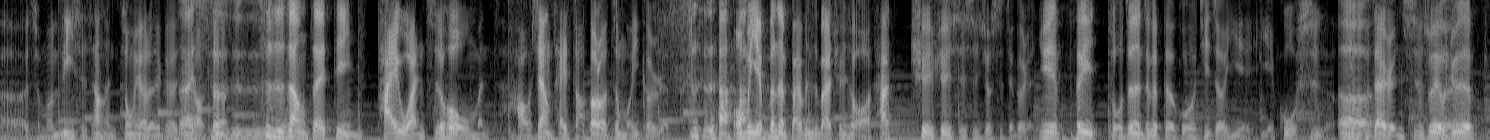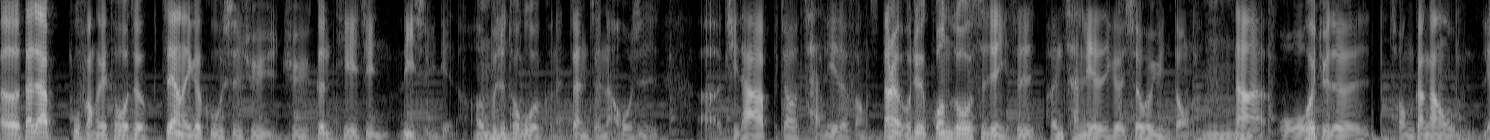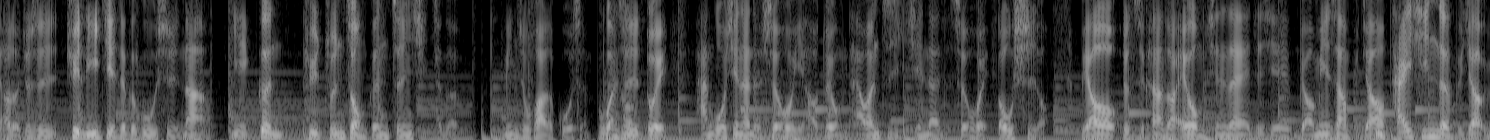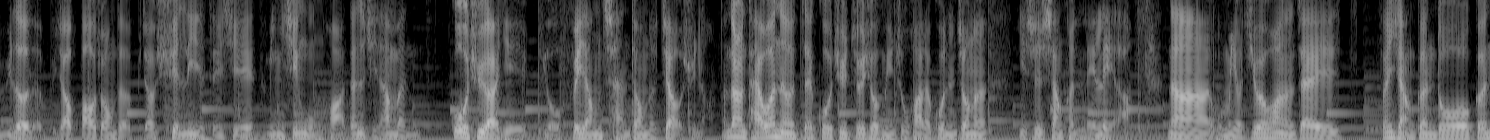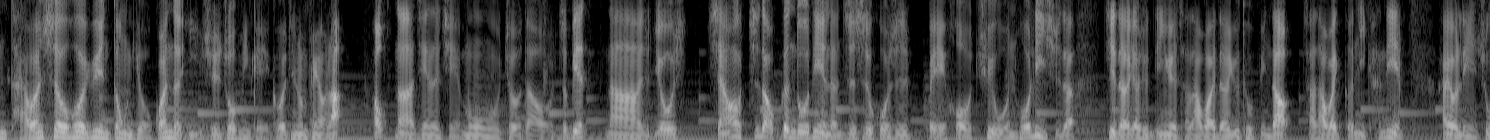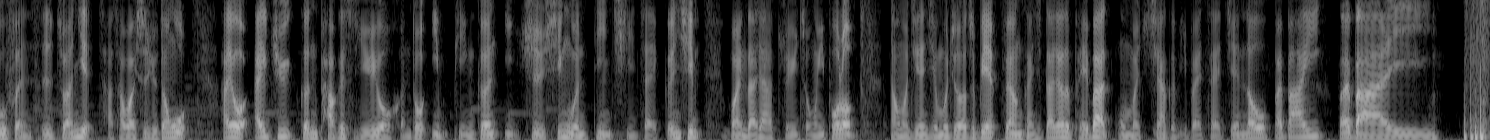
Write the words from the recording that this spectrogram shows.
呃，什么历史上很重要的这个角色？是是是。事实上，在电影拍完之后，我们好像才找到了这么一个人。是啊，我们也不能百分之百确认说，哦，他确确实实就是这个人，因为可以佐证的这个德国记者也也过世了，也不在人世。所以我觉得，呃，大家不妨可以透过这这样的一个故事，去去更贴近历史一点啊，而不是透过可能战争啊，或是。呃，其他比较惨烈的方式，当然，我觉得光州事件也是很惨烈的一个社会运动了。嗯，那我会觉得，从刚刚我们聊的，就是去理解这个故事，那也更去尊重跟珍惜这个民主化的过程，不管是对韩国现在的社会也好，对我们台湾自己现在的社会都是哦。不要就只看到说，哎，我们现在这些表面上比较开心的、比较娱乐的、比较包装的、比较绚丽的这些明星文化，但是其实他们。过去啊，也有非常惨痛的教训啊。那当然，台湾呢，在过去追求民主化的过程中呢，也是伤痕累累啦。那我们有机会的话呢，再分享更多跟台湾社会运动有关的影视作品给各位听众朋友啦。好，那今天的节目就到这边。那有想要知道更多电影冷知识或是背后趣闻或历史的，记得要去订阅叉叉 Y 的 YouTube 频道，叉叉 Y 跟你看电影。还有脸书粉丝专业叉叉 Y 视觉动物，还有 IG 跟 Pockets 也有很多影评跟影视新闻定期在更新，欢迎大家追踪一波喽。那我们今天节目就到这边，非常感谢大家的陪伴，我们下个礼拜再见喽，拜拜，拜拜。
